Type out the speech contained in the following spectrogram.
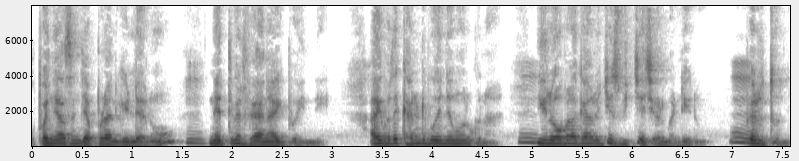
ఉపన్యాసం చెప్పడానికి వెళ్ళాను. నెత్తి మీద ఫ్యాన్ ఆగిపోయింది ఆగిపోతే కరెంట్ పోయిందేమో అనుకున్నా. ఈ లోపల ఆయన వచ్చి స్విచ్ చేశాడు మండీను. పెరుగుతుంది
